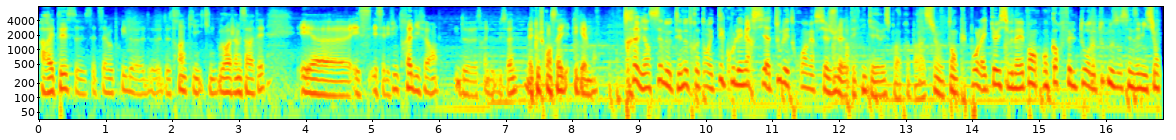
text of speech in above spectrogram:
arrêter ce- cette saloperie de, de- de train qui, qui ne voudra jamais s'arrêter. Et, euh, et c'est des films très différents de Train de Busan, mais que je conseille également. Très bien, c'est noté. Notre temps est écoulé. Merci à tous les trois. Merci à Jules, à la technique, à Iris pour la préparation, au Tank pour l'accueil. Si vous n'avez pas en- encore fait le tour de toutes nos anciennes émissions,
